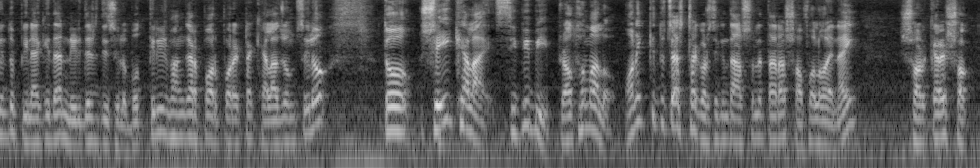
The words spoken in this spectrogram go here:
কিন্তু পিনাকিদার নির্দেশ দিছিল। বত্রিশ ভাঙ্গার পর পর একটা খেলা জমছিল। তো সেই খেলায় সিপিবি প্রথম আলো অনেক কিন্তু চেষ্টা করছে, কিন্তু আসলে তারা সফল হয় নাই। সরকারের শক্ত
